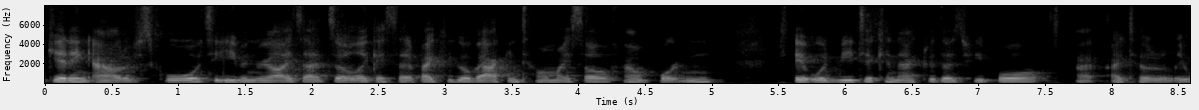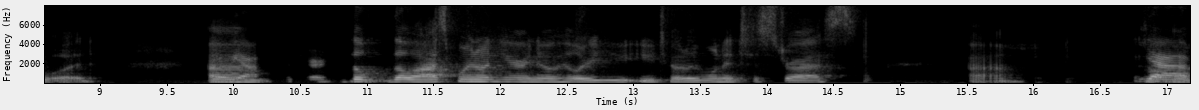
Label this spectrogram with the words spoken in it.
getting out of school to even realize that. So, like I said, if I could go back and tell myself how important it would be to connect with those people, I, I totally would. Oh yeah, um, sure. The the last point on here, I know Hillary, you you totally wanted to stress. Um, yeah,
